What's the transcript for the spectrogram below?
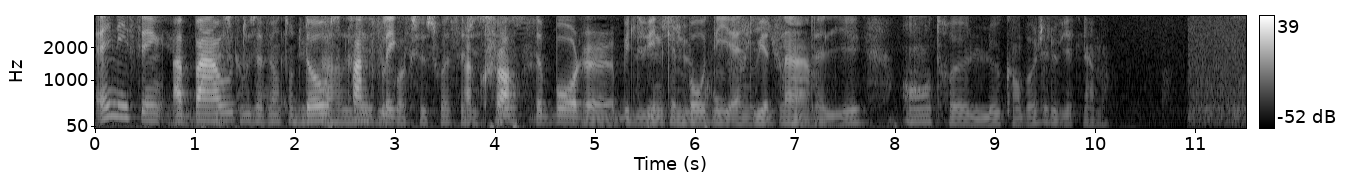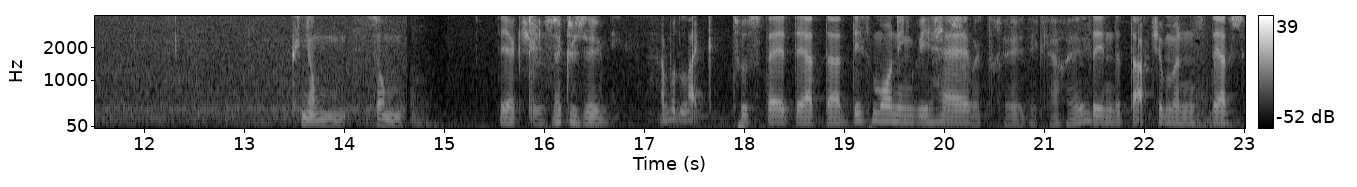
anything about que vous avez entendu those parler de quoi que conflicts ce soit s'agissant across the border between Cambodia and Vietnam? frontalier entre le Cambodge et le Vietnam ខ្ញុំសូម The accused. L'accusé I would like to state that uh, this morning we Je have souhaiterais déclarer seen the documents that ce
